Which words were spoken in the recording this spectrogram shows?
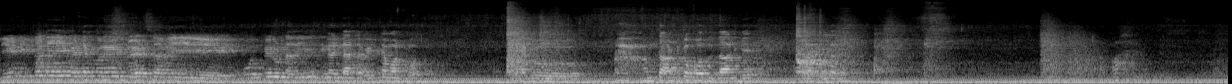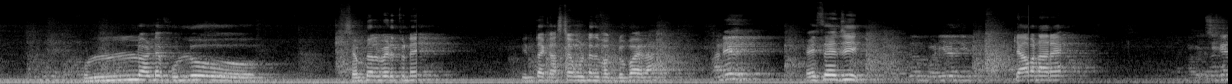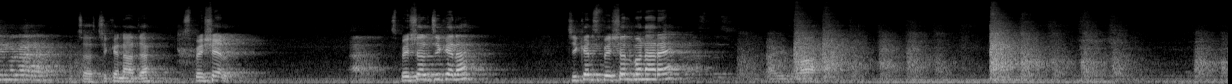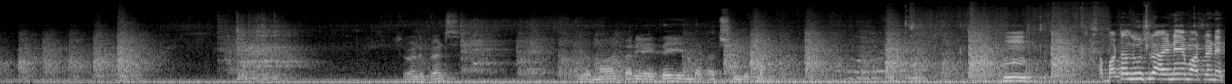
లేట్ ఇట్లనే పెట్టకునే ప్లేట్స్ అవి కొత్తిమీర ఉన్నది ఎందుకంటే అట్లా పెట్టినామనుకో మనకు అంత అంటుకపోతుంది దానికి అలా వెళ్ళదు ఫుల్ అంటే ఫుల్ చెమటలు పెడుతున్నాయి ఇంత కష్టం ఉంటుంది మాకు దుబాయ్లో అనిల్ कैसे जी एकदम बढ़िया जी क्या बना रहे अब चिकन बना रहा है अच्छा चिकन आजा स्पेशल स्पेशल चिकन है चिकन स्पेशल बना रहे अरे वाह చూడండి ఫ్రెండ్స్. ఇక మా కర్రీ అయితే ఇందాక వచ్చింది ఇట్లా. ఆ బట్టలు చూసిరా? ఆయన ఏం అట్లనే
